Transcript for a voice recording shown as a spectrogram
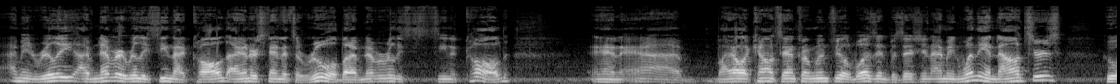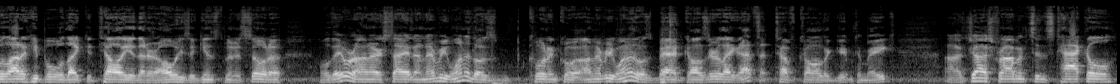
I mean, really, I've never really seen that called. I understand it's a rule, but I've never really seen it called. And uh, by all accounts, Antoine Winfield was in position. I mean, when the announcers, who a lot of people would like to tell you that are always against Minnesota, well, they were on our side on every one of those quote unquote on every one of those bad calls. They were like, "That's a tough call to get to make." Uh, Josh Robinson's tackle,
